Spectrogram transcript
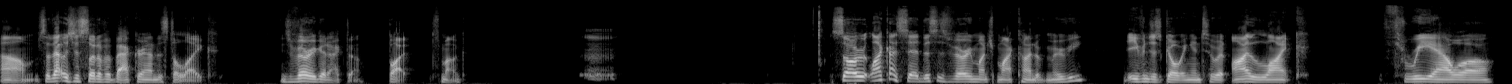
Um, so that was just sort of a background as to like he's a very good actor, but smug. Mm. So, like I said, this is very much my kind of movie. Even just going into it, I like three hour,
